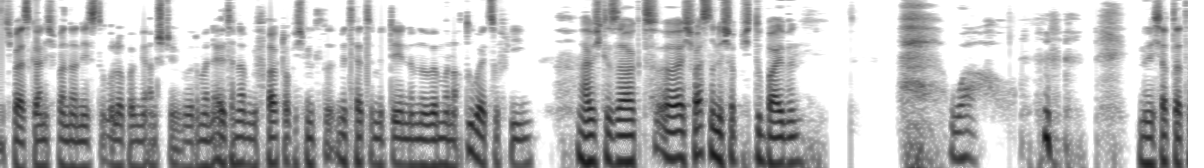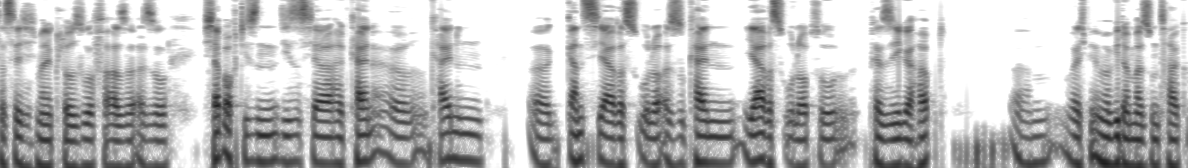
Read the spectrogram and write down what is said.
Ich weiß gar nicht, wann der nächste Urlaub bei mir anstehen würde. Meine Eltern haben gefragt, ob ich mit, mit hätte, mit denen im November nach Dubai zu fliegen. Da habe ich gesagt, äh, ich weiß noch nicht, ob ich Dubai bin. Wow. Nee, ich habe da tatsächlich meine Klausurphase. Also ich habe auch diesen dieses Jahr halt kein, äh, keinen äh, Ganzjahresurlaub, also keinen Jahresurlaub so per se gehabt, ähm, weil ich mir immer wieder mal so einen Tag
